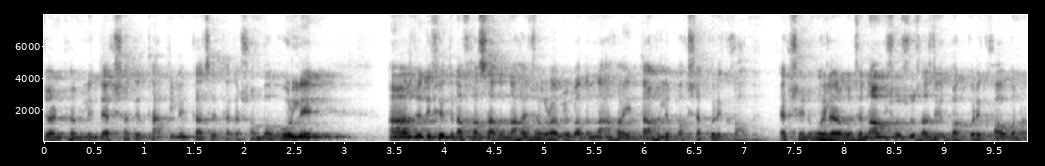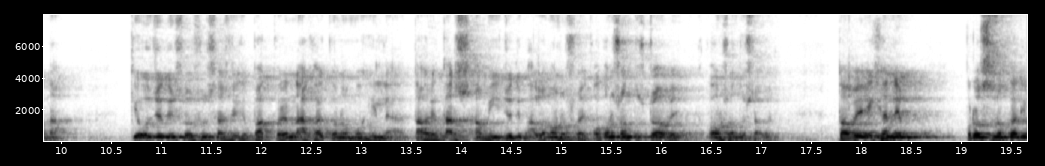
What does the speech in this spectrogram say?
জয়েন্ট ফ্যামিলিতে একসাথে থাকলে, কাছে থাকা সম্ভব হলে, আর যদি ফেতনা, ফাসাদ না হয়, ঝগড়া, বিবাদ না হয়, তাহলে পাকশাক করে খাওয়াবে। এক শ্রেণি মহিলারা বলছে নাম শ্বশুর শাশুড়িকে পাক করে খাওয়াবো না। না। কেউ যদি শ্বশুর শাশুড়িকে পাক করে না খায় কোনো মহিলা, তাহলে তার স্বামী যদি ভালো মানুষ হয়, কখনো সন্তুষ্ট হবে? কখনো সন্তুষ্ট হবে তবে এখানে প্রশ্নকারী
